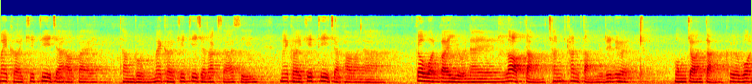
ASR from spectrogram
ไม่เคยคิดที่จะเอาไปทำบุญ ไม่เคยคิดที่จะรักษาศีล ไม่เคยคิดที่จะภาวนา ก็วนไปอยู่ในรอบต่ำชั้นขั้นต่ำอยู่เรื่อยๆวงจรต่ำคือวน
